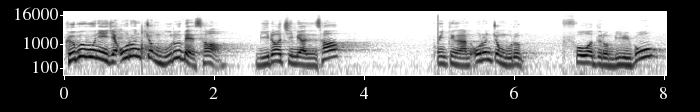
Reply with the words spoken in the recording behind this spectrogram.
그 부분이 이제 오른쪽 무릎에서 밀어지면서 포인팅을 하면 오른쪽 무릎 포워드로 밀고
